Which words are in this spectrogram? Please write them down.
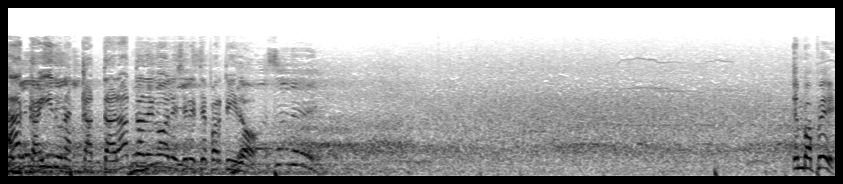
Ha caído una catarata de goles en este partido. Mbappé.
